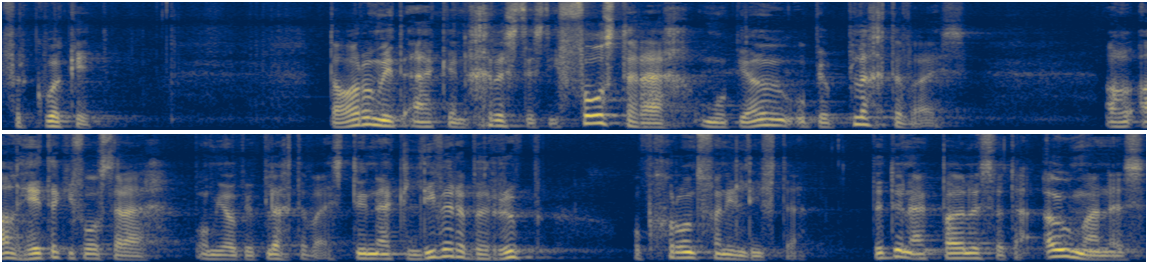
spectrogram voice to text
verkoop het. Daarom het ek in Christus die volste reg om op jou op jou plig te wys. Al al het ek die volste reg om jou op jou plig te wys, doen ek liewer 'n beroep op grond van die liefde. Dit doen ek Paulus wat 'n ou man is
